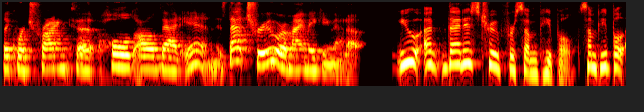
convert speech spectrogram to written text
Like we're trying to hold all of that in. Is that true or am I making that up? You uh, that is true for some people. Some people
